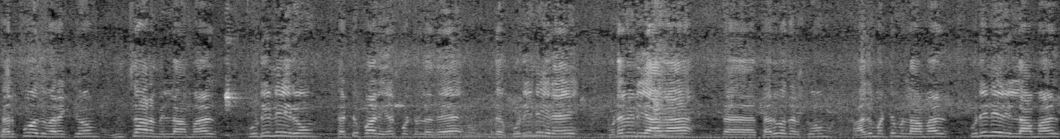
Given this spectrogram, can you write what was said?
தற்போது வரைக்கும் மின்சாரம் இல்லாமல் குடிநீரும் தட்டுப்பாடு ஏற்பட்டுள்ளது. இந்த குடிநீரை உடனடியாக த- தருவதற்கும் அது மட்டுமில்லாமல் குடிநீர் இல்லாமல்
